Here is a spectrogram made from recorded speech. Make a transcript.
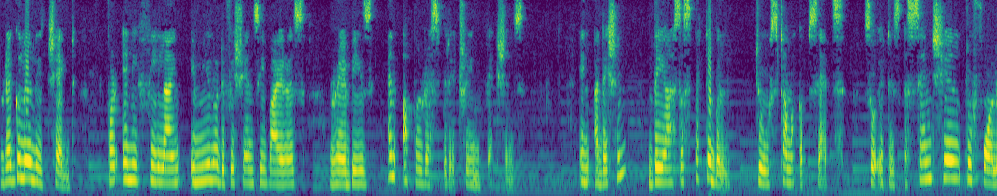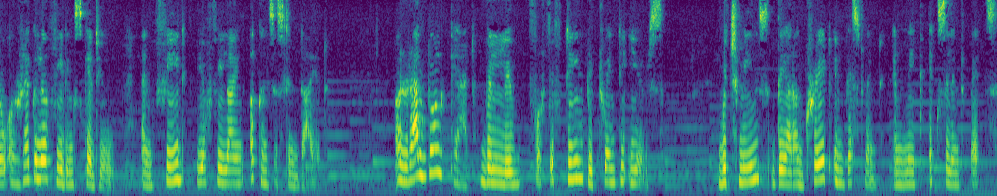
regularly checked for any feline immunodeficiency virus, rabies, and upper respiratory infections. In addition, they are susceptible to stomach upsets, so it is essential to follow a regular feeding schedule and feed your feline a consistent diet. A ragdoll cat will live for 15 to 20 years, which means they are a great investment and make excellent pets.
